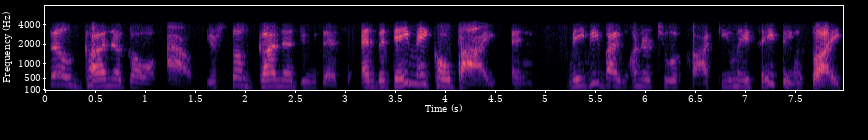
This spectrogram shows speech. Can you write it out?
still gonna go out. You're still gonna do this. And the day may go by, and maybe by one or two o'clock, you may say things like,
